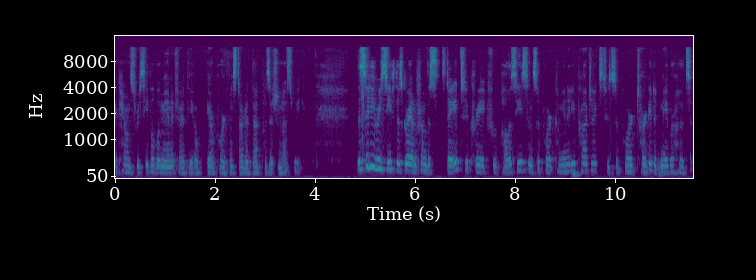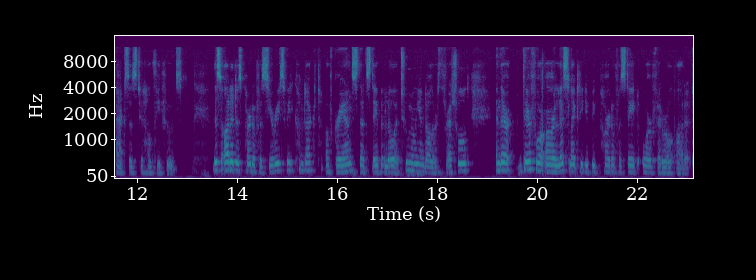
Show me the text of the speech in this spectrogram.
accounts receivable manager at the airport and started that position last week. The city received this grant from the state to create food policies and support community projects to support targeted neighborhoods' access to healthy foods. This audit is part of a series we conduct of grants that stay below a $2 million threshold and there, therefore are less likely to be part of a state or federal audit.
